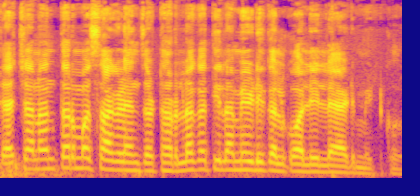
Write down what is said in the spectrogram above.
त्याच्यानंतर मग सगळ्यांचं ठरलं का तिला मेडिकल कॉलेजला ॲडमिट करू.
